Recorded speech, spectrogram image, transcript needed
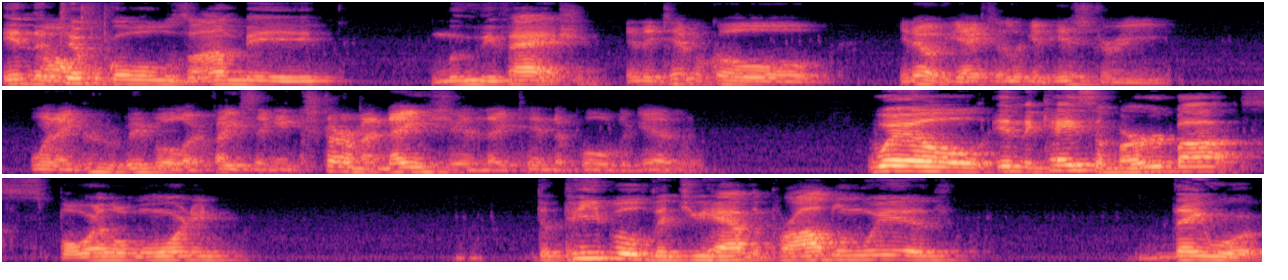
in the Oh. typical zombie movie fashion. In the typical, you know, if you actually look at history, when a group of people are facing extermination, they tend to pull together. Well, in the case of Bird Box, spoiler warning, the people that you have the problem with, they were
